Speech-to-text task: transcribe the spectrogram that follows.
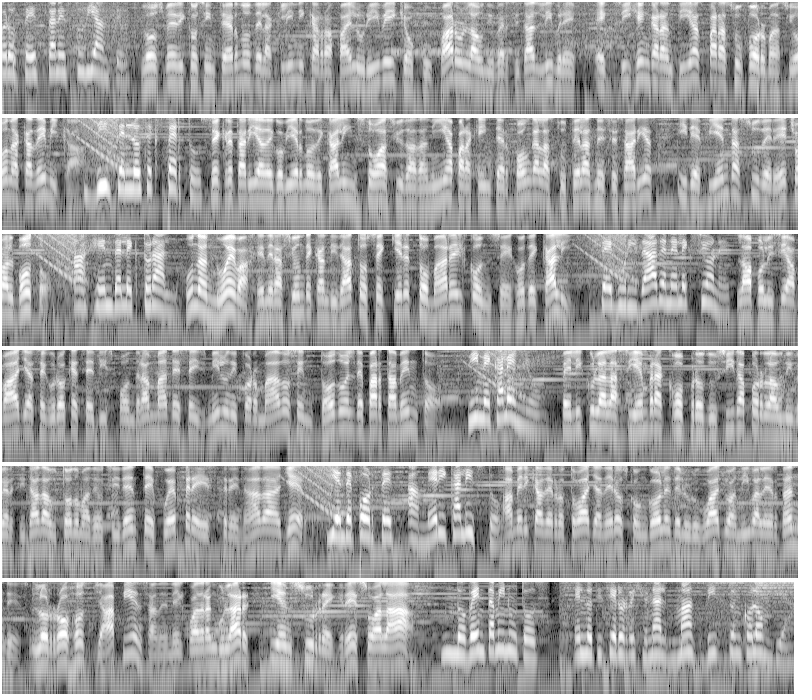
Protestan estudiantes. Los médicos internos de la clínica Rafael Uribe y que ocuparon la Universidad Libre exigen garantías para su formación académica. Dicen los expertos. Secretaría de Gobierno de Cali instó a ciudadanía para que interponga las tutelas necesarias y defienda su derecho al voto. Agenda electoral. Una nueva generación de candidatos se quiere tomar el Consejo de Cali. Seguridad en elecciones. La Policía Valle aseguró que se dispondrán más de 6.000 uniformados en todo el departamento. Cine caleño. Película La Siembra, coproducida por la Universidad Autónoma de Occidente, fue preestrenada ayer. Y en deportes, América listo. América derrotó a Llaneros con goles del uruguayo Aníbal Hernández. Los rojos ya piensan en el cuadrangular y en su regreso a la A. 90 minutos, el noticiero regional más visto en Colombia.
